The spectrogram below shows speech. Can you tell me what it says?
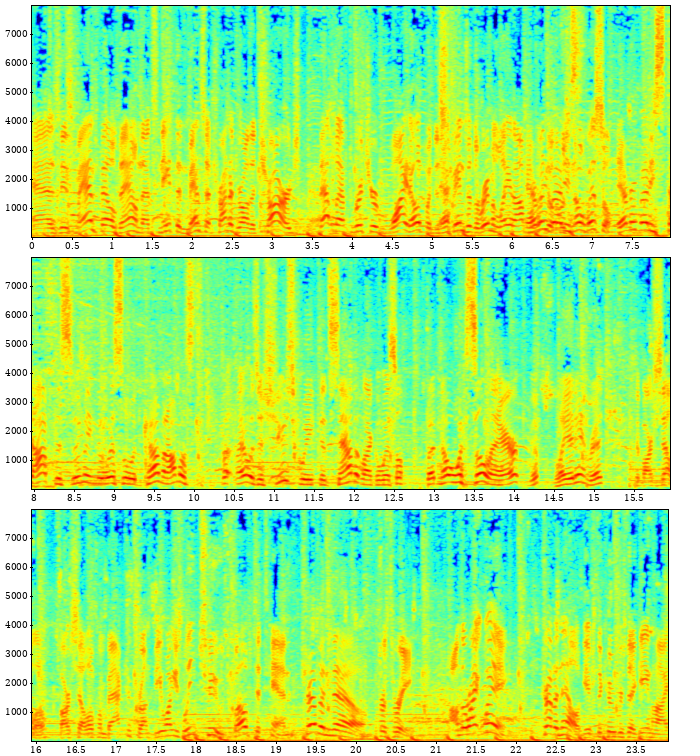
as his man fell down. That's Nathan Mensah trying to draw the charge. That left Richard wide open to spin to the rim and lay it off the window. There was no whistle. Everybody stopped, assuming the whistle would come, and almost it was a shoe squeak that sounded like a whistle, but no whistle there. Yep, lay it in, Rich. To Barcelo. Barcelo from back to front. BYU's lead two, 12 to 10. Trevin Knell. for three. On the right wing, Trevin Knell gives the Cougars their game high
